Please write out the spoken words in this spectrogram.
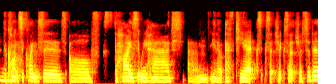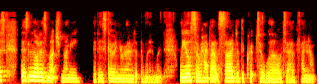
mm. the consequences of the highs that we had, um, you know, FTX, etc., etc. So there's there's not as much money that is going around at the moment. We also have outside of the crypto world have financial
